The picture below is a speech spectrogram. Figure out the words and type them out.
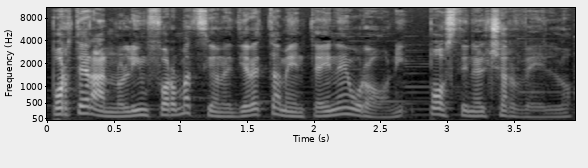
porteranno l'informazione direttamente ai neuroni posti nel cervello,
